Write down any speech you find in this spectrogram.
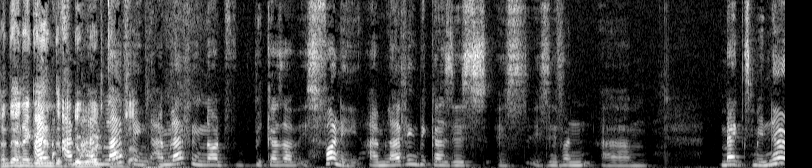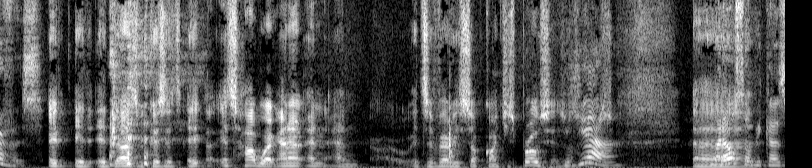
And then again, I'm, the, I'm, the word I'm comes laughing. up. I'm laughing not because of, it's funny. I'm laughing because it's it's, it's even um, makes me nervous. It, it, it does because it's it, it's hard work and and and uh, it's a very subconscious process. Yeah. Uh, but also because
